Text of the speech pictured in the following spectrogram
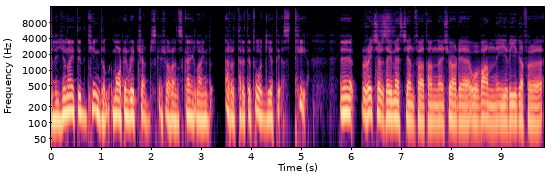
eller United Kingdom, Martin Richards ska köra en Skyline R32 GTST. Eh, Richards är ju mest känd för att han eh, körde och vann i Riga för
